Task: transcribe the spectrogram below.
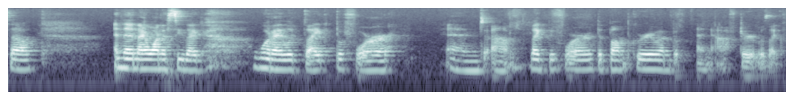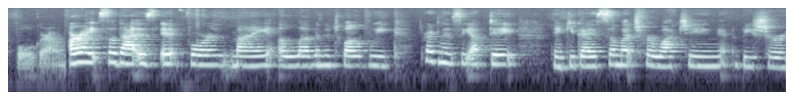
So, and then I want to see like what I looked like before and um, like before the bump grew and, and after it was like full grown. All right, so that is it for my 11 to 12 week pregnancy update. Thank you guys so much for watching. Be sure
